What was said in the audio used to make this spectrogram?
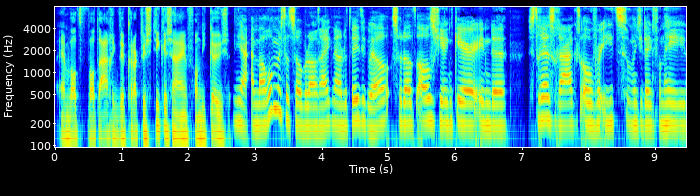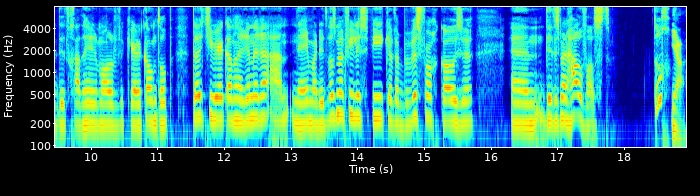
en wat, wat eigenlijk de karakteristieken zijn van die keuze. Ja, en waarom is dat zo belangrijk? Nou, dat weet ik wel. Zodat als je een keer in de stress raakt over iets, omdat je denkt van hé, hey, dit gaat helemaal de verkeerde kant op, dat je weer kan herinneren aan nee, maar dit was mijn filosofie, ik heb daar bewust voor gekozen en dit is mijn houvast. Toch? Ja,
